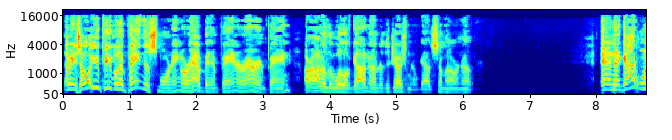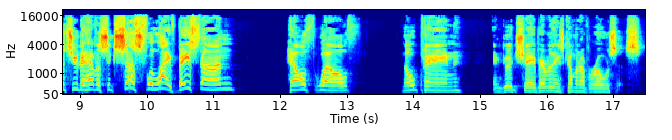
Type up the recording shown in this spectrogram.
That means all you people in pain this morning, or have been in pain, or are in pain, are out of the will of God and under the judgment of God somehow or another. And that God wants you to have a successful life based on health, wealth, no pain, in good shape, everything's coming up roses.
